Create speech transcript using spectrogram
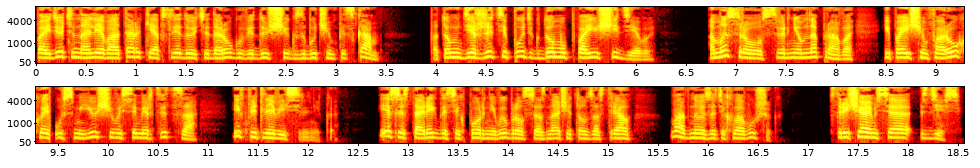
Пойдете налево от арки и обследуете дорогу, ведущую к зыбучим пескам. Потом держите путь к дому поющей девы. А мы с Роуз свернем направо и поищем Фаруха у смеющегося мертвеца и в петле висельника. Если старик до сих пор не выбрался, значит, он застрял в одной из этих ловушек. Встречаемся здесь.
